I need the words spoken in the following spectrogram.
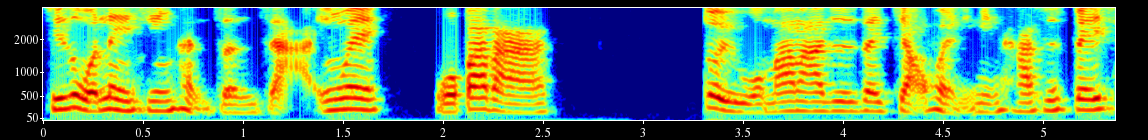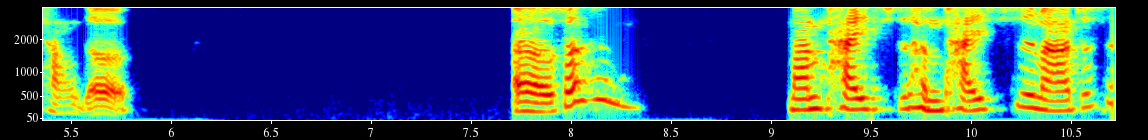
其实我内心很挣扎，因为我爸爸对于我妈妈就是在教会里面，他是非常的，呃，算是蛮排斥，很排斥嘛。就是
